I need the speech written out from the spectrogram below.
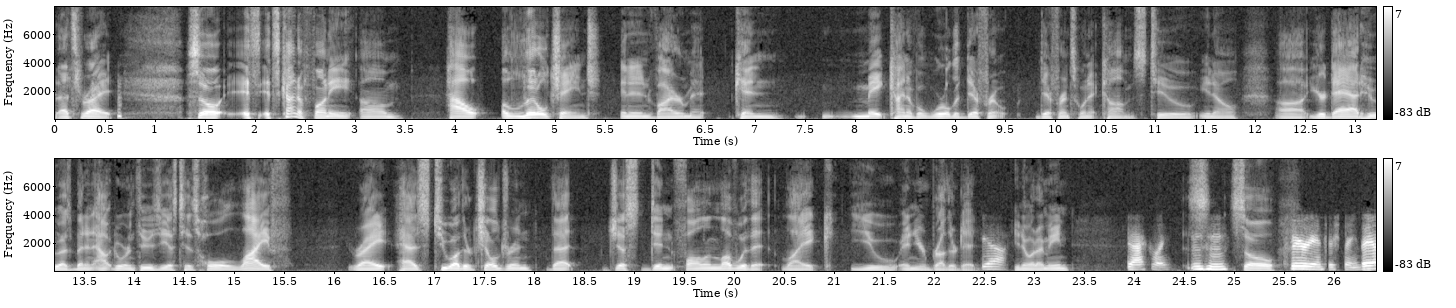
That's right. So it's it's kind of funny um, how a little change in an environment can make kind of a world of different difference when it comes to you know uh, your dad who has been an outdoor enthusiast his whole life right has two other children that just didn't fall in love with it like you and your brother did. Yeah. You know what I mean? Exactly. Mm-hmm. So very interesting. They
